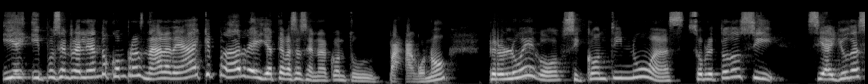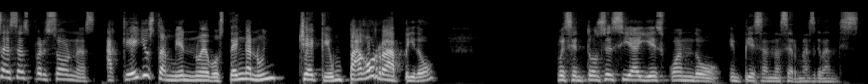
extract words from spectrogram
y, pues en realidad no compras nada de, ay, qué padre, y ya te vas a cenar con tu pago, ¿no? Pero luego, si continúas, sobre todo si, si ayudas a esas personas a que ellos también nuevos tengan un cheque, un pago rápido, pues entonces sí, ahí es cuando empiezan a ser más grandes.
